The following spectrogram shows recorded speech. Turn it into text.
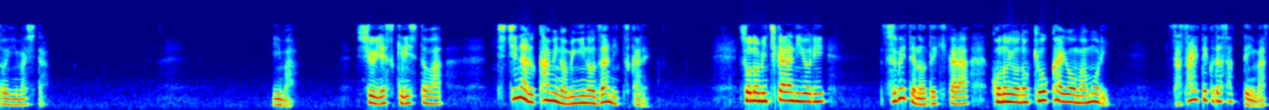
と言いました。今、主イエス・キリストは、父なる神の右の座につかれ、その道からにより、すべての敵からこの世の教会を守り、支えてくださっています。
